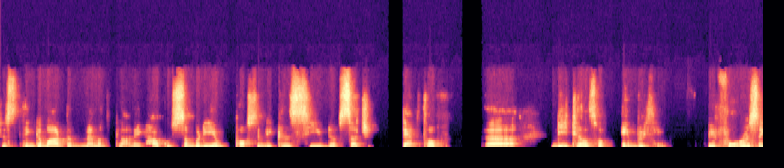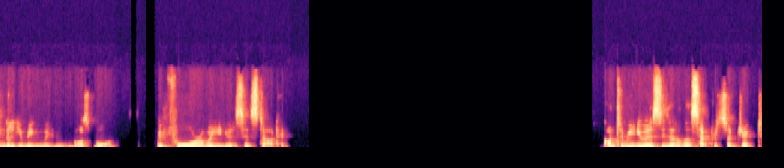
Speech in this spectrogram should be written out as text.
just think about the mammoth planning how could somebody have possibly conceived of such depth of uh, details of everything before a single human being was born, before our universe started. Quantum universe is another separate subject,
